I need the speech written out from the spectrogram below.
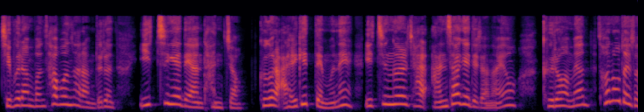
집을 한번 사본 사람들은 2 층에 대한 단점 그걸 알기 때문에 2 층을 잘 안 사게 되잖아요. 그러면 선호도에서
